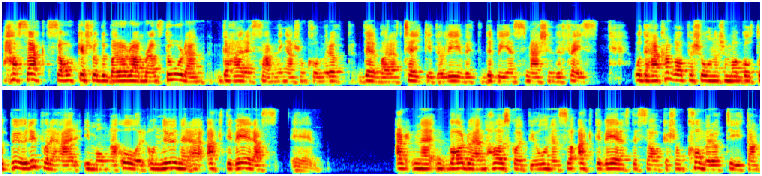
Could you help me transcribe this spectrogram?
har sagt saker så du bara ramlar av stolen. Det här är sanningar som kommer upp. Det är bara take it or leave it. Det blir en smash in the face. Och det här kan vara personer som har gått och burit på det här i många år och nu när det aktiveras eh, när, var du än har skorpionen så aktiveras det saker som kommer upp till ytan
